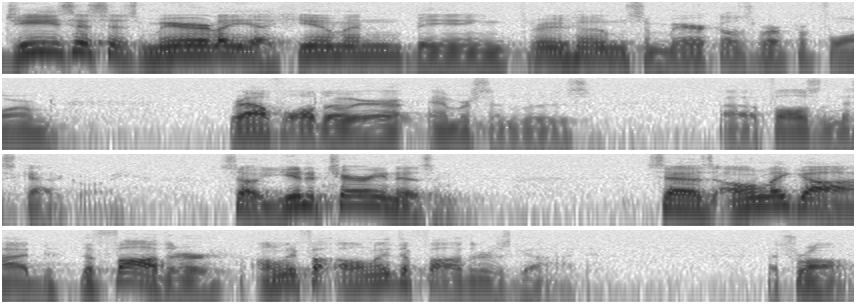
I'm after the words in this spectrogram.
Jesus is merely a human being through whom some miracles were performed. Ralph Waldo Emerson was, uh, falls in this category. So, Unitarianism says only God, the Father, only, only the Father is God. That's wrong.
